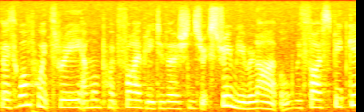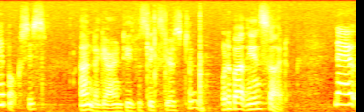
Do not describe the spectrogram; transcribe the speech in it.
Both 1.3 and 1.5 litre versions are extremely reliable with five-speed gearboxes. And are guaranteed for six years too. What about the inside? No,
